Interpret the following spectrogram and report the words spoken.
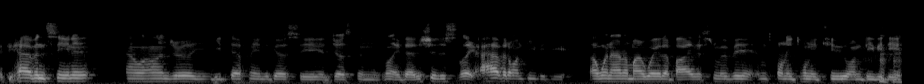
if you haven't seen it, Alejandro, you definitely need to go see it. Justin, like that shit is like, I have it on DVD. I went out of my way to buy this movie in 2022 on DVD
